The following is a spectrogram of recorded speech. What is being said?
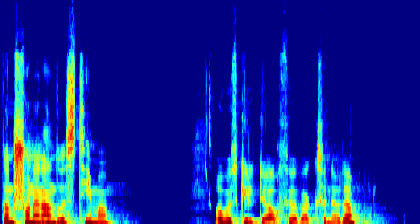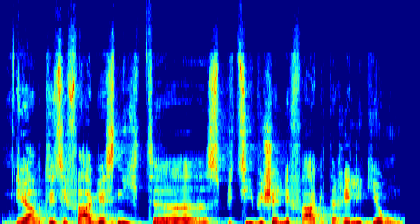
dann schon ein anderes Thema. Aber es gilt ja auch für Erwachsene, oder? Ja, aber diese Frage ist nicht äh, spezifisch eine Frage der Religion.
